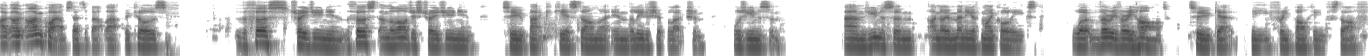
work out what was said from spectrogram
I, I, I'm quite upset about that because the first trade union, the first and the largest trade union to back Keir Starmer in the leadership election was Unison. And Unison, I know many of my colleagues worked very, very hard to get the free parking for staff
